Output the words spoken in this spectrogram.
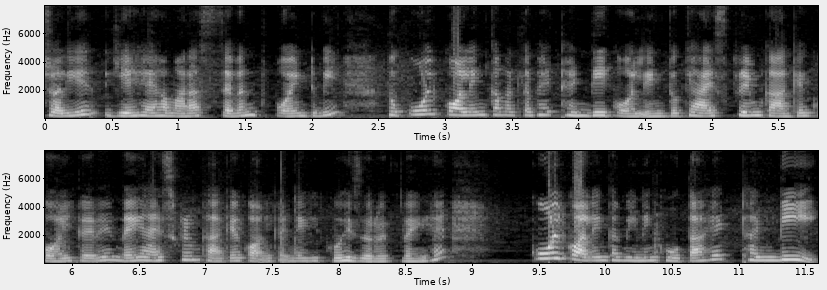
चलिए ये है हमारा सेवन्थ पॉइंट भी। तो कोल्ड कॉलिंग का मतलब है ठंडी कॉलिंग तो क्या आइसक्रीम खा के कॉल करें? नहीं आइसक्रीम खा के कॉल करने की कोई ज़रूरत नहीं है। कोल्ड कॉलिंग का मीनिंग होता है ठंडी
